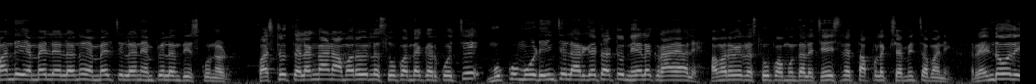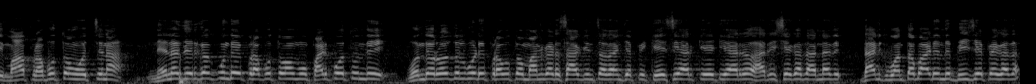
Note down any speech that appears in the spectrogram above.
మంది ఎమ్మెల్యేలను ఎమ్మెల్సీలను ఎంపీలను తీసుకున్నాడు. ఫస్ట్ తెలంగాణ అమరవీరుల స్థూపం దగ్గరకు వచ్చి ముక్కు మూడు ఇంచులు అరిగేటట్టు నేలకు రాయాలి. అమరవీరుల స్థూపం ముందల చేసిన తప్పులు క్షమించమని. రెండవది మా ప్రభుత్వం వచ్చిన నెల తిరగకముందే ప్రభుత్వం పడిపోతుంది. వంద రోజులు కూడా ఈ ప్రభుత్వం మనుగడ సాగించదని చెప్పి కేసీఆర్ కేటీఆర్ హరీష్ కదా అన్నది. దానికి వంతబాడింది బీజేపీ కదా.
